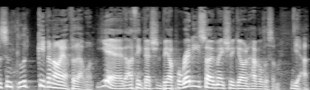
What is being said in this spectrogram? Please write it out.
listen, look, keep an eye out for that one. Yeah, I think that should be up already, so make sure you go and have a listen. Yeah.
